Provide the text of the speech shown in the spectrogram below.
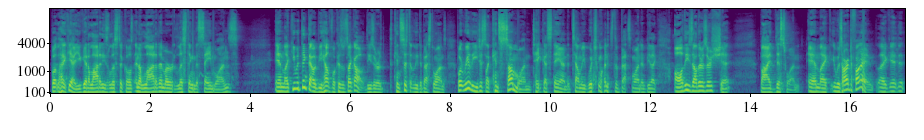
But like, yeah, you get a lot of these listicles, and a lot of them are listing the same ones. And like, you would think that would be helpful because it's like, oh, these are consistently the best ones. But really, you just like, can someone take a stand and tell me which one is the best one, and be like, all these others are shit. Buy this one, and like it was hard to find. Like, it, it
